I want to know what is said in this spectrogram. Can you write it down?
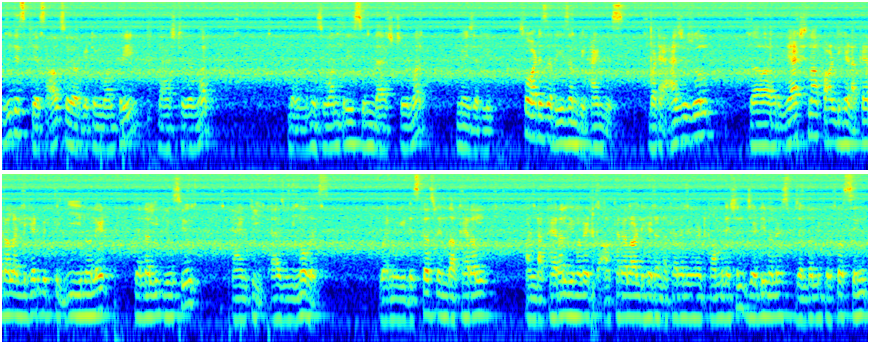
in this case also you are getting 1 3 diastereomer no means 1 3 syn diastereomer majorly. So what is the reason behind this? But as usual the reaction of aldehyde achiral aldehyde with the E enolate generally gives you anti as we know this. When we discussed in the achiral and achiral enolate achiral aldehyde and achiral enolate combination Z enolates generally prefer syn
